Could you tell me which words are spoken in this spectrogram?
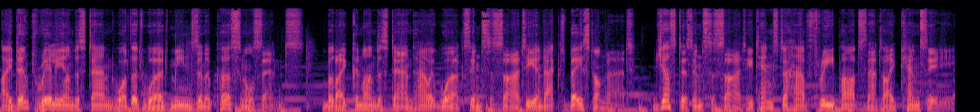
I don't really understand what that word means in a personal sense, but I can understand how it works in society and act based on that. Justice in society tends to have three parts that I can see.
